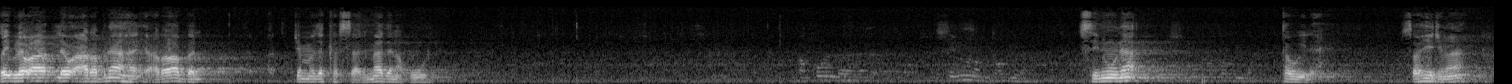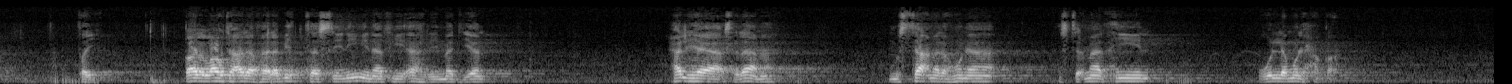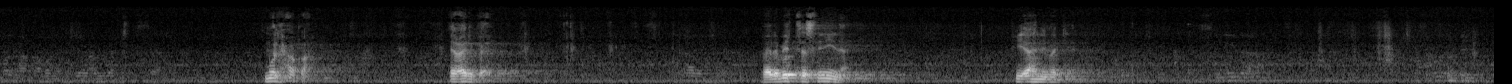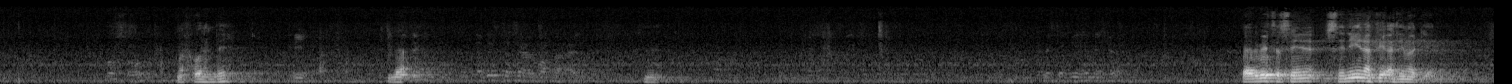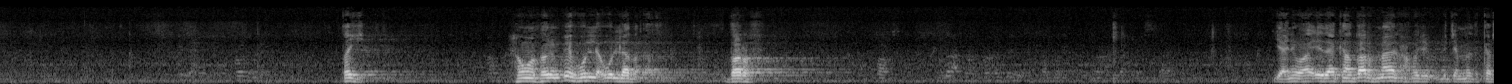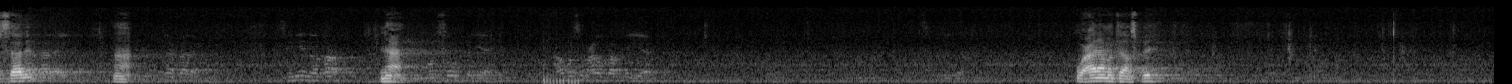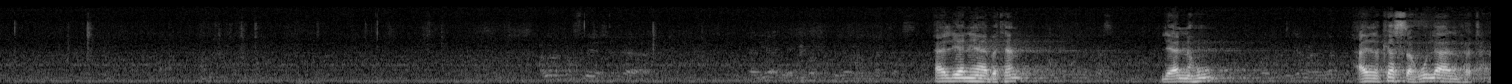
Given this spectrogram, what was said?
طيب لو لو أعربناها إعرابا جمع ذكر سالم ماذا؟ نقول سنون طويلة سنون طويلة. صحيح يا جماعة؟ طيب. قال الله تعالى فلبثت سنين في أهل مدين. هل هي سلامة؟ مستعملة هنا استعمال حين ولا ملحقة؟ ملحقة. اعربه فلبثت سنين في أهل مدين. مفعول به؟ لا. فلبثت سنين- في أهل مدين. طيب. هو مفعول به ولا ولا ظرف؟ يعني وإذا كان ظرف ما يلحق بجمع ذكر سالم؟ نعم نعم. وعلامة نصبه؟ الياء نيابة؟ لأنه على الكسرة ولا على الفتحة.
